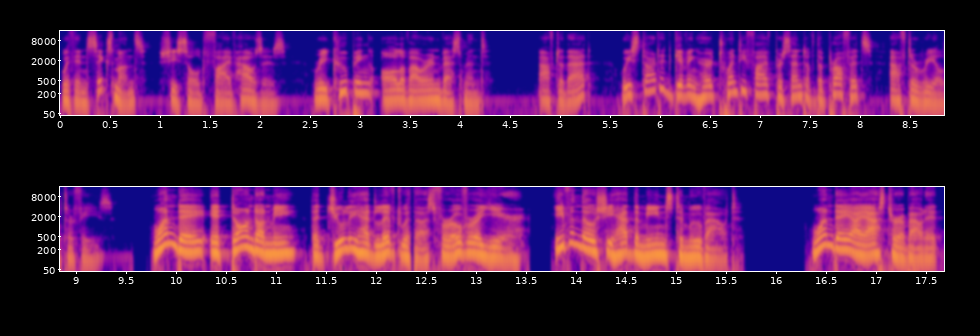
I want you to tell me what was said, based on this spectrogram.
Within six months, she sold five houses, recouping all of our investment. After that, we started giving her 25% of the profits after realtor fees. One day, it dawned on me that Julie had lived with us for over a year, even though she had the means to move out. One day I asked her about it,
